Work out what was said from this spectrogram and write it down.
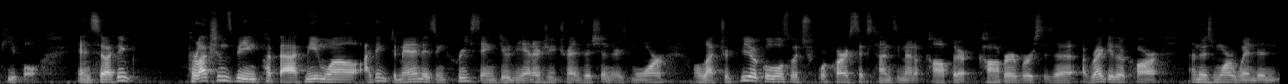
people. And so I think production's being put back. Meanwhile, I think demand is increasing due to the energy transition. There's more electric vehicles, which require six times the amount of copper, copper versus a, a regular car, and there's more wind and,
